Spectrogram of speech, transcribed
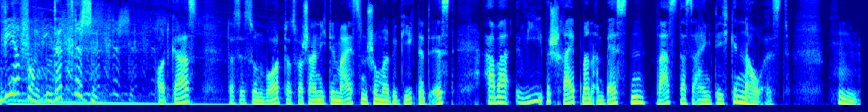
Wir funken dazwischen. Podcast das ist so ein Wort, das wahrscheinlich den meisten schon mal begegnet ist. Aber wie beschreibt man am besten, was das eigentlich genau ist? Hm,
